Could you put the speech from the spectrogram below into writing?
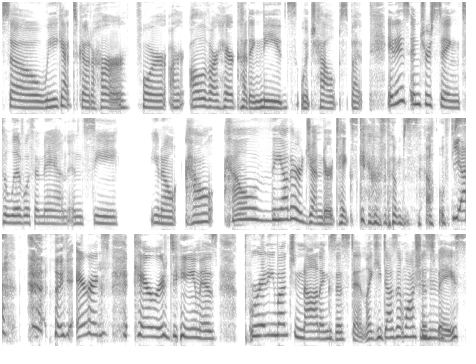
So we get to go to her for our all of our hair cutting needs, which helps, but it is interesting to live with a man and see you know how how the other gender takes care of themselves Yeah. like eric's care routine is pretty much non-existent like he doesn't wash his Mhm. face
